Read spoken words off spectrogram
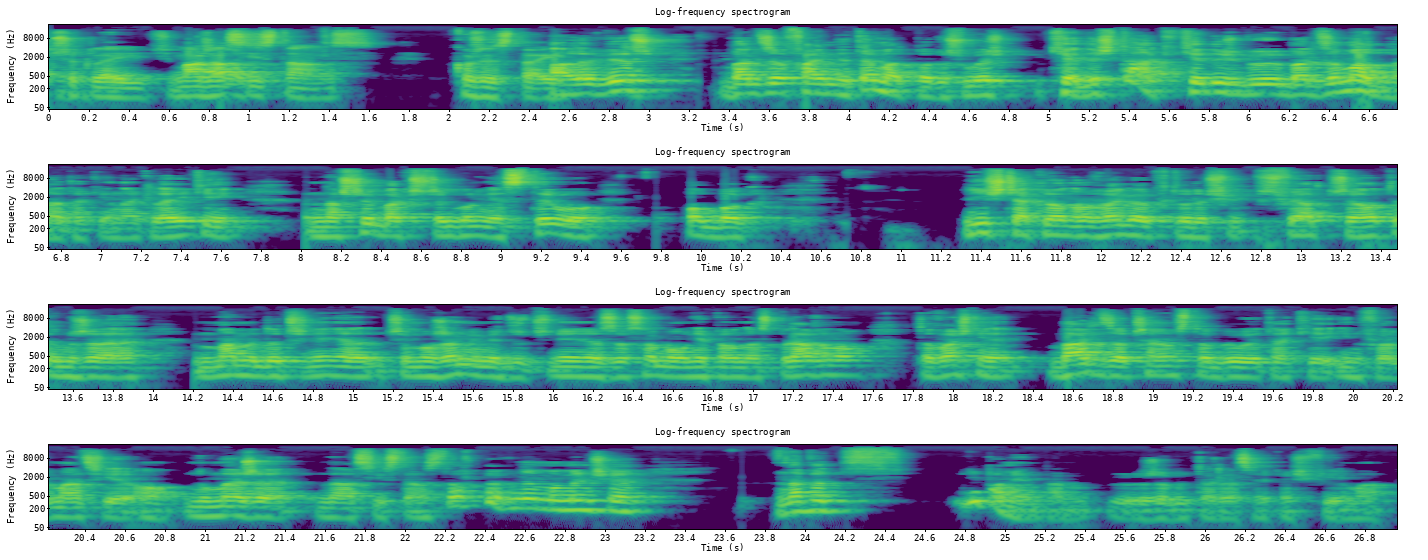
przykleić. Masz A. assistance. Korzystaj. Ale wiesz, bardzo fajny temat poruszyłeś. Kiedyś tak, kiedyś były bardzo modne takie naklejki na szybach, szczególnie z tyłu, obok liścia klonowego, który świadczy o tym, że mamy do czynienia, czy możemy mieć do czynienia z osobą niepełnosprawną, to właśnie bardzo często były takie informacje o numerze na asystans. To w pewnym momencie nawet nie pamiętam, żeby teraz jakaś firma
